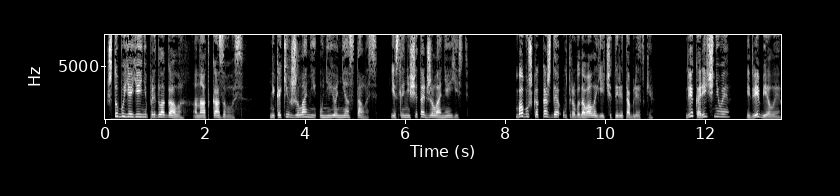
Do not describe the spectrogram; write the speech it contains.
Что бы я ей ни предлагала, она отказывалась. Никаких желаний у нее не осталось, если не считать желания есть. Бабушка каждое утро выдавала ей четыре таблетки. Две коричневые и две белые.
